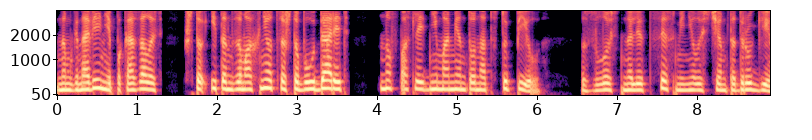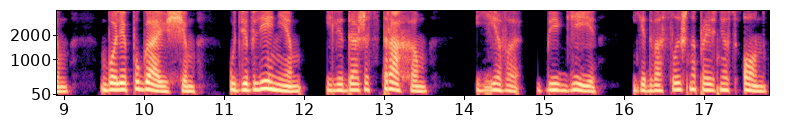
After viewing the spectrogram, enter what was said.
На мгновение показалось, что Итан замахнется, чтобы ударить, но в последний момент он отступил. Злость на лице сменилась чем-то другим — более пугающим, удивлением или даже страхом. «Ева, беги!» — едва слышно произнес он.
